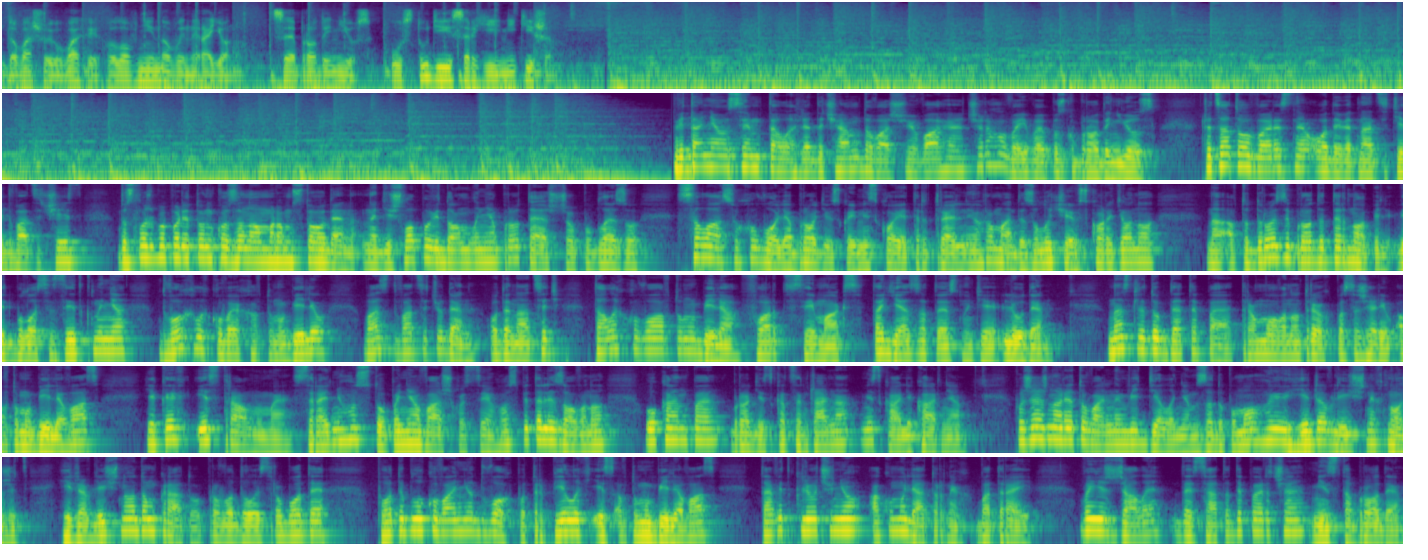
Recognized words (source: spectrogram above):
До вашої уваги головні новини району. Це Броди Ньюз у студії Сергій Нікішин. Вітання усім телеглядачам до вашої уваги. Черговий випуск Броди Ньюз. 30 вересня о 19.26 до служби порятунку за номером 101 надійшло повідомлення про те, що поблизу села Суховоля Бродівської міської територіальної громади Золочівського району на автодорозі Броди Тернопіль відбулося зіткнення двох легкових автомобілів ВАЗ-21 11 та легкового автомобіля Ford C-Max та є затиснуті люди. Внаслідок ДТП травмовано трьох пасажирів автомобіля ВАЗ, яких із травмами середнього ступеня важкості госпіталізовано у КНП Бродівська центральна міська лікарня. Пожежно-рятувальним відділенням за допомогою гідравлічних ножиць гідравлічного домкрату проводились роботи по деблокуванню двох потерпілих із автомобіля ВАЗ та відключенню акумуляторних батарей. Виїжджали 10 ДПРЧ міста Броди.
